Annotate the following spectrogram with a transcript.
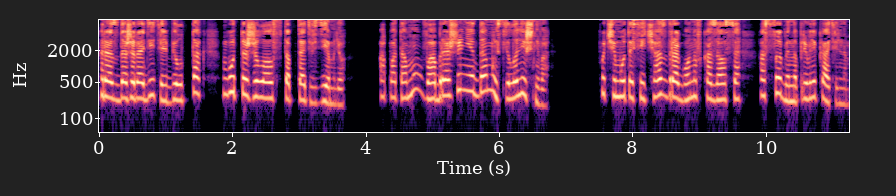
раз даже родитель бил так, будто желал втоптать в землю а потому воображение домыслило лишнего. Почему-то сейчас Драгонов казался особенно привлекательным.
